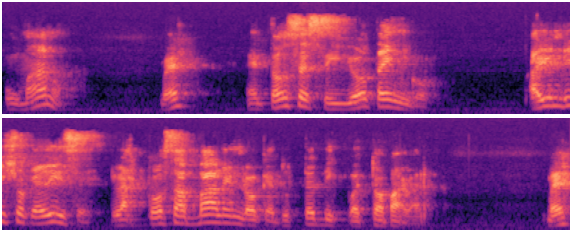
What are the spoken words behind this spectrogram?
humano. ¿Ves? Entonces, si yo tengo, hay un dicho que dice, las cosas valen lo que tú estés dispuesto a pagar. ¿Ves?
